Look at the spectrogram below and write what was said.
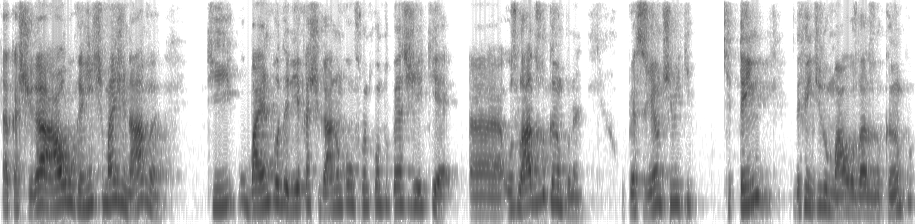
a castigar algo que a gente imaginava que o Bayern poderia castigar num confronto contra o PSG, que é uh, os lados do campo, né? O PSG é um time que, que tem defendido mal os lados do campo,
